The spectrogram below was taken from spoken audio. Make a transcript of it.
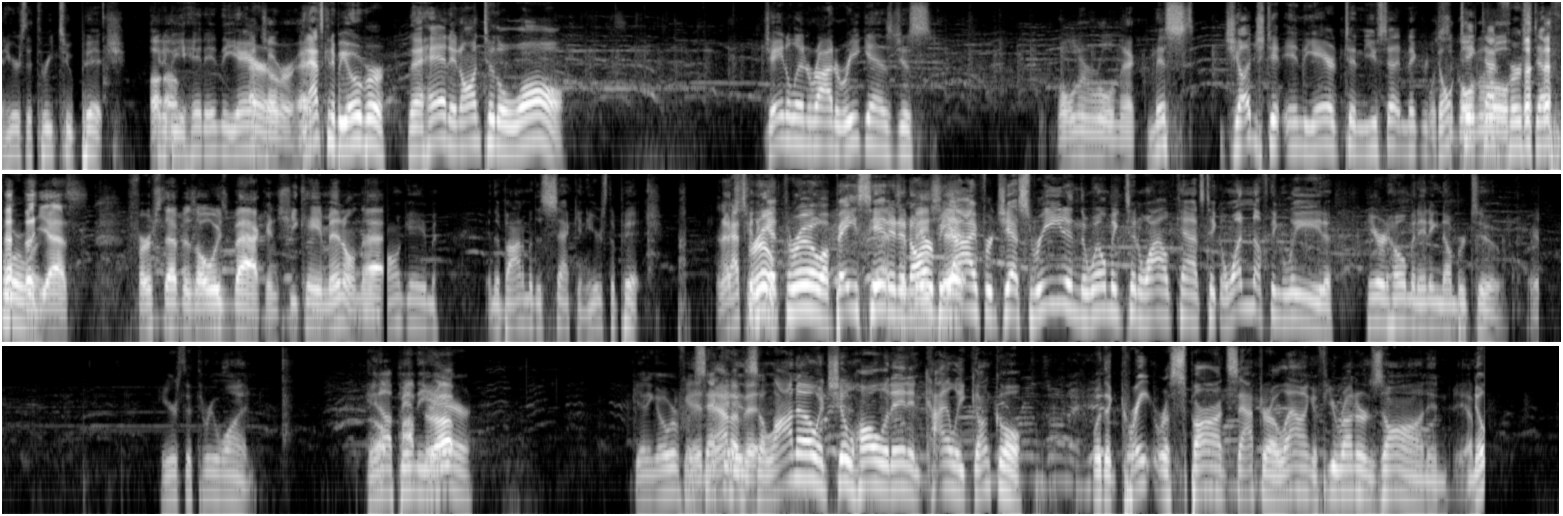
And here's the 3 2 pitch. Going to be hit in the air. That's over her And that's going to be over the head and onto the wall. Jadalyn Rodriguez just Golden rule, Nick. misjudged it in the air. And you said, Nick, What's don't take that rule? first step forward. yes. First step is always back, and she came in on that. Ball game in the bottom of the second. Here's the pitch. And that's, going through. to get through. A base hit That's and an RBI hit. for Jess Reed, and the Wilmington Wildcats take a 1 0 lead here at home in inning number two. Here's the 3 1. Hit Oh, up in the her up. air. Getting over from Getting second is it. Zolano, and she'll haul it in. And Kylee Gunkel with a great response after allowing a few runners on. And Yep. nope.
